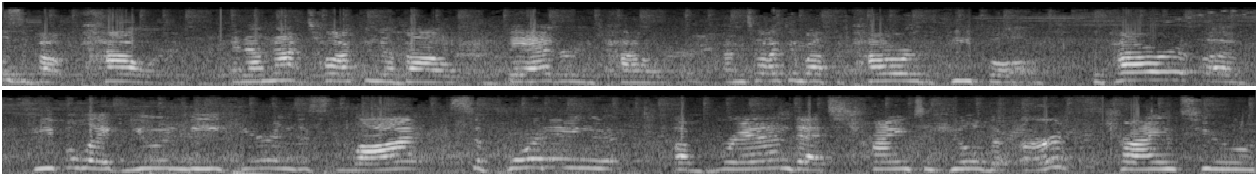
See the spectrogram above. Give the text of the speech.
Tesla's about power. And I'm not talking about battery power. I'm talking about the power of the people. The power of people like you and me here in this lot supporting a brand that's trying to heal the earth, trying to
